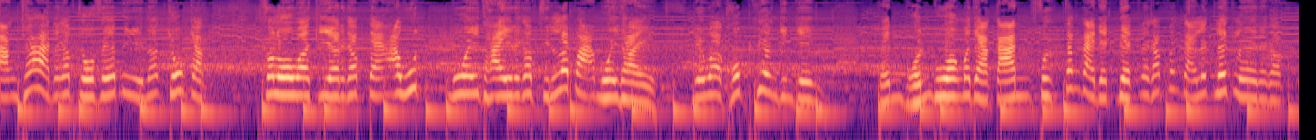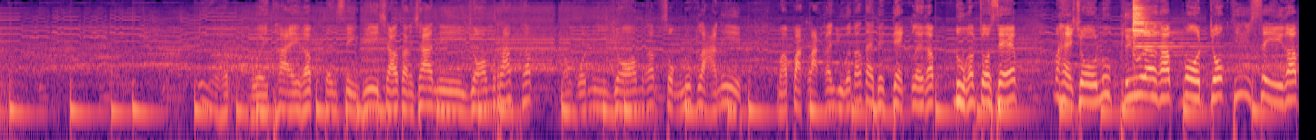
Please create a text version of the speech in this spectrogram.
ต่างชาตินะครับโจเซฟนี่นักชกจากสโลวาเกียนะครับแต่อาวุธมวยไทยนะครับศิลปะมวยไทย เรียกว่าครบเครื่องจริงๆ เป็นผลพวงมาจากการฝึกตั้งแต่เด็กๆนะครับตั้งแต่เล็กๆเลยนะครับ ครับมวยไทยครับเป็นสิ่งที่ชาวต่างชาตินี่ยอมรับครับบางคนนี่ยอมครับ ส่งลูกหลานนี่มาปักหลักกันอยู่กันตั้งแต่เด็ก ๆ เลยครับ ดูครับโจเซฟมาให้โชว์ลูกพลิ้วแล้วครับหมดยกทีสี่4 ครับ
